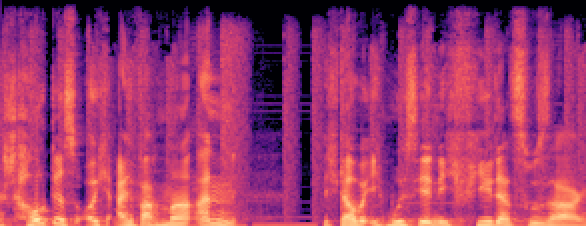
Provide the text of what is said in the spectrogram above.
schaut es euch einfach mal an. Ich glaube, ich muss hier nicht viel dazu sagen.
